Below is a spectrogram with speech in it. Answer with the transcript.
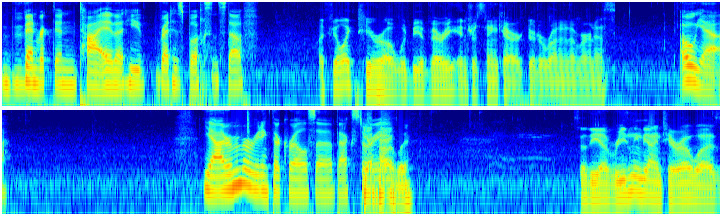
Van Richten tie that he read his books and stuff. I feel like Tiro would be a very interesting character to run in Avernus. Oh yeah. Yeah, I remember reading Thurkarel's uh, backstory. Yeah, probably. So the uh, reasoning behind Tiro was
